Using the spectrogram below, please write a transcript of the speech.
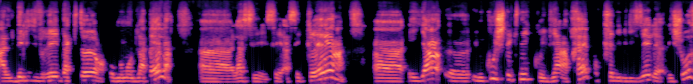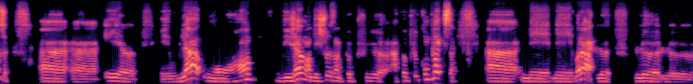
à le délivrer d'acteur au moment de l'appel. Euh, là, c'est assez clair. Euh, et il y a euh, une couche technique qui vient après pour crédibiliser les choses. et, et où là, où on rentre déjà dans des choses un peu plus euh, un peu plus complexes. Euh, mais mais voilà, le le le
